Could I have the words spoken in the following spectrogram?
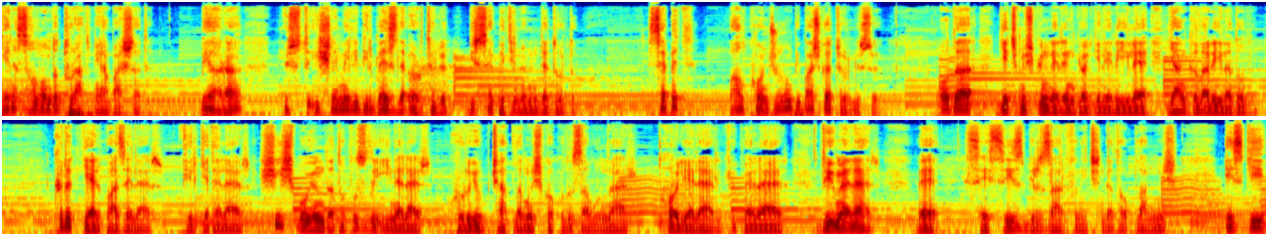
yine salonda tur atmaya başladı. Bir ara üstü işlemeli bir bezle örtülü bir sepetin önünde durdu. Sepet balkoncuğun bir başka türlüsü. O da geçmiş günlerin gölgeleriyle, yankılarıyla dolu. Kırık yelpazeler, firketeler, şiş boyunda topuzlu iğneler, kuruyup çatlamış kokulu sabunlar, kolyeler, küpeler, düğmeler ve sessiz bir zarfın içinde toplanmış eski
